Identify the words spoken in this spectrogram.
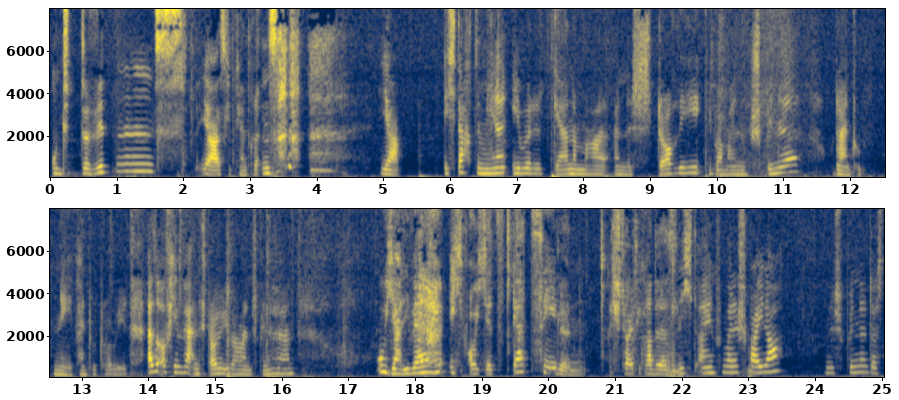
Und drittens, ja, es gibt kein drittens. ja, ich dachte mir, ihr würdet gerne mal eine Story über meine Spinne oder ein Tut nee, kein Tutorial. Also auf jeden Fall eine Story über meine Spinne hören. Oh ja, die werde ich euch jetzt erzählen. Ich schalte gerade das Licht ein für meine Spider. Eine Spinne, dass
